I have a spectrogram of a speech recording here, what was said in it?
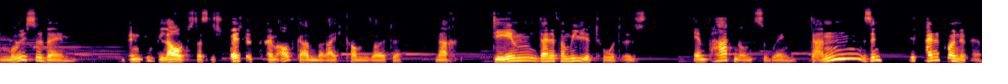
Maurice Sylvain, wenn du glaubst, dass es später zu deinem Aufgabenbereich kommen sollte, nachdem deine Familie tot ist, Empathen umzubringen, dann sind wir keine Freunde mehr.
